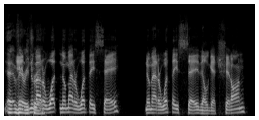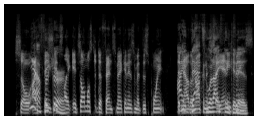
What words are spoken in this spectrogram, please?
uh, very no true. matter what no matter what they say no matter what they say they'll get shit on so Yeah, i think sure. it's like it's almost a defense mechanism at this point that I, now they're not that's going to what say I think anything. it is.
